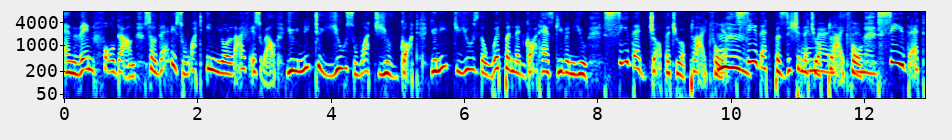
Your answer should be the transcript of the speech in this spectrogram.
And then fall down. So that is what in your life as well. You need to use what you've got. You need to use the weapon that God has given you. See that job that you applied for. See that position that you applied for. amen. See that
